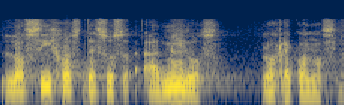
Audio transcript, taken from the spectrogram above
los hijos de sus amigos los reconocen.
